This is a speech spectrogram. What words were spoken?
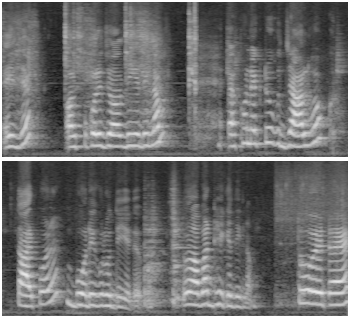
এই যে, অল্প করে জল দিয়ে দিলাম। এখন একটু জাল হোক, তারপরে বড়িগুলো দিয়ে দেব। তো আবার ঢেকে দিলাম। তো এটা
